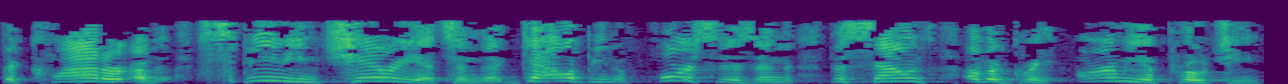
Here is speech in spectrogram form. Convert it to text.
the clatter of speeding chariots and the galloping of horses and the sounds of a great army approaching.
